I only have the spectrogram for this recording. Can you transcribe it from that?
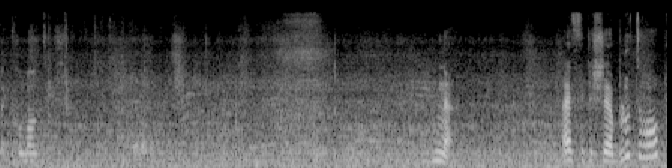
Lekker romantisch. Nou. Eventjes uh, bloed erop.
